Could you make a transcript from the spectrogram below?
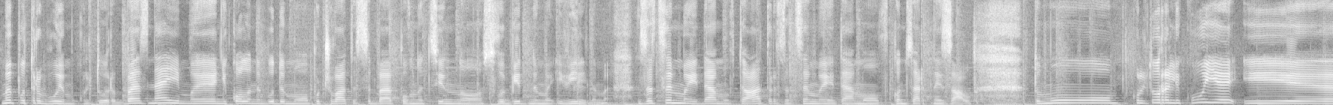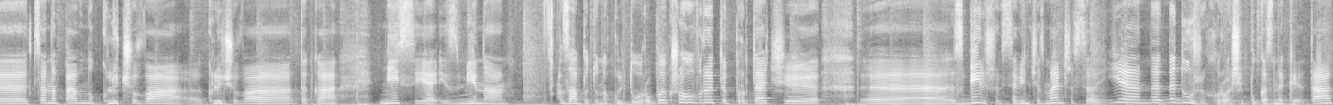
Ми потребуємо культури. Без неї ми ніколи не будемо почувати себе повноцінно свобідними і вільними. За цим ми йдемо в театр, за цим ми йдемо в концертний зал. Тому культура лікує, і це напевно ключова, ключова така місія і зміна Україна запиту на культуру. Бо якщо говорити про те, чи е, збільшився він чи зменшився, є не, не дуже хороші показники. Так,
